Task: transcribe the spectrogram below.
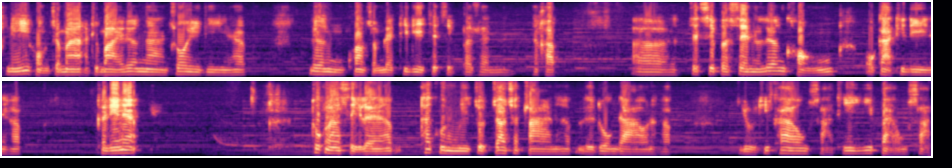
ทีนี้ผมจะมาอธิบายเรื่องงานช่วยดีนะครับ เรื่องความสำเร็จที่ดี 70%นะครับเอ่อ70%เรื่องของโอกาสที่ดีนะครับ คราวนี้เนี่ยทุกราศีเลยนะครับ ถ้าคุณมีจุดเจ้าชะตานะครับ หรือดวงดาวนะครับ อยู่ที่ค่าองศาที่ 28 องศา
